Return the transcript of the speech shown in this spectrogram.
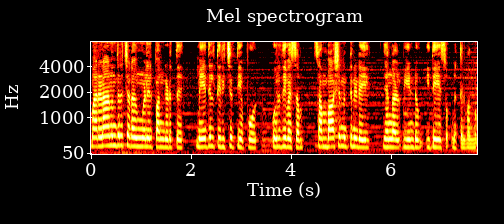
മരണാനന്തര ചടങ്ങുകളിൽ പങ്കെടുത്ത് മേതിൽ തിരിച്ചെത്തിയപ്പോൾ ഒരു ദിവസം സംഭാഷണത്തിനിടയിൽ ഞങ്ങൾ വീണ്ടും ഇതേ സ്വപ്നത്തിൽ വന്നു.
